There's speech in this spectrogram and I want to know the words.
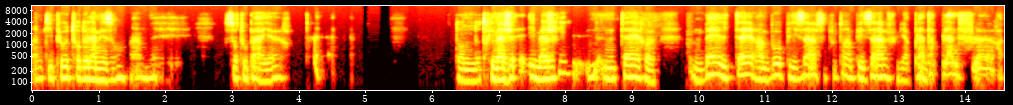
un petit peu autour de la maison, hein, surtout pas ailleurs. Dans notre imagerie, une, terre, une belle terre, un beau paysage, c'est tout le temps un paysage où il y a plein de fleurs,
